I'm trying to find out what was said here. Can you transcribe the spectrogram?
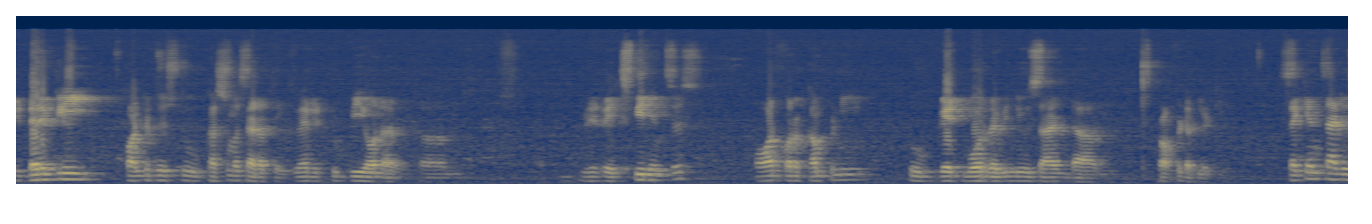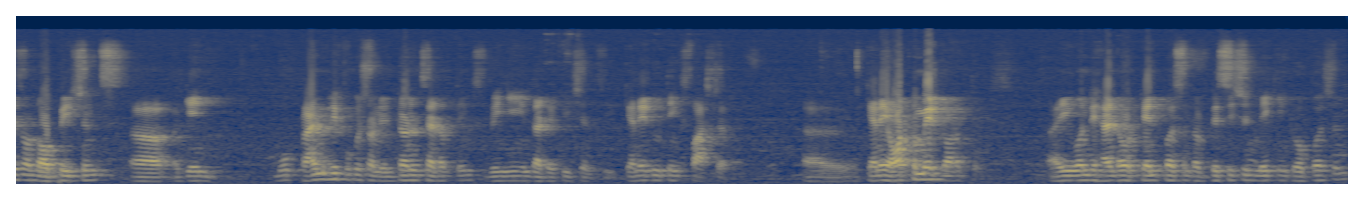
it directly contributes to customer side of things, where it could be on a um, experiences or for a company to get more revenues and um, profitability. Second side is on the operations. Uh, again, more primarily focused on internal side of things, bringing in that efficiency. Can I do things faster? Uh, can I automate a lot of things? I only hand out 10% of decision making to a person,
